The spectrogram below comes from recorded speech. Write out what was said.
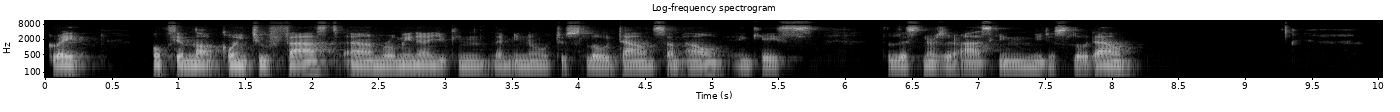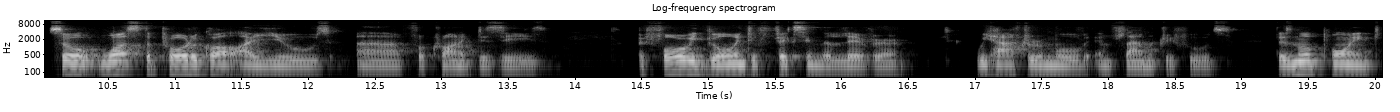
Great. Hopefully, I'm not going too fast. Um, Romina, you can let me know to slow down somehow in case the listeners are asking me to slow down. So, what's the protocol I use uh, for chronic disease? Before we go into fixing the liver, we have to remove inflammatory foods. There's no point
